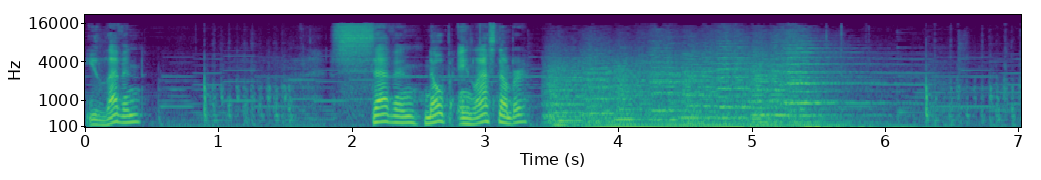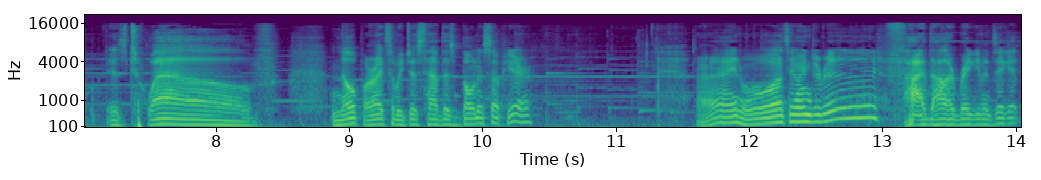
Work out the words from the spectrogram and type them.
11. 7. Nope, and last number is 12. Nope, alright, so we just have this bonus up here. Alright, what's going to do? Five dollar break even ticket.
